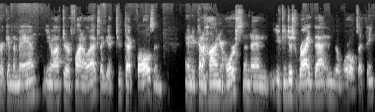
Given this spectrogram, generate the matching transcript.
freaking the man. You know, after final X, I get two tech falls and and you're kind of high on your horse. And then if you just ride that into the worlds, I think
